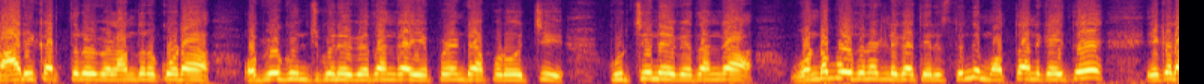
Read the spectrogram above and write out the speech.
కార్యకర్తలు వీళ్ళందరూ కూడా ఉపయోగించుకునే విధంగా ఎప్పుడంటే అప్పుడు వచ్చి కూర్చునే విధంగా ఉండబోతున్నట్లుగా తెలుస్తుంది. మొత్తానికైతే ఇక్కడ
